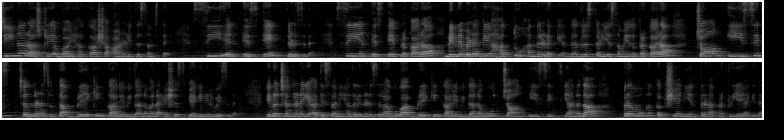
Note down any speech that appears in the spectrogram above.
ಚೀನಾ ರಾಷ್ಟ್ರೀಯ ಬಾಹ್ಯಾಕಾಶ ಆಡಳಿತ ಸಂಸ್ಥೆ ಸಿಎನ್ಎಸ್ಎ ತಿಳಿಸಿದೆ. ಸಿಎನ್ಎಸ್ಎ ಪ್ರಕಾರ ನಿನ್ನೆ ಬೆಳಗ್ಗೆ ಹತ್ತು ಹನ್ನೆರಡಕ್ಕೆ, ಅಂದರೆ ಅದರ ಸ್ಥಳೀಯ ಸಮಯದ ಪ್ರಕಾರ, ಚಾಂಗ್ ಇ ಸಿಕ್ಸ್ ಚಂದ್ರನ ಸುತ್ತ ಬ್ರೇಕಿಂಗ್ ಕಾರ್ಯವಿಧಾನವನ್ನು ಯಶಸ್ವಿಯಾಗಿ ನಿರ್ವಹಿಸಿದೆ. ಇನ್ನು ಚಂದ್ರನಿಗೆ ಅತಿ ಸನಿಹದಲ್ಲಿ ನಡೆಸಲಾಗುವ ಬ್ರೇಕಿಂಗ್ ಕಾರ್ಯವಿಧಾನವು ಚಾಂಗ್ ಇ ಸಿಕ್ಸ್ ಯಾನದ ಪ್ರಮುಖ ಕಕ್ಷೆಯ ನಿಯಂತ್ರಣ ಪ್ರಕ್ರಿಯೆಯಾಗಿದೆ.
